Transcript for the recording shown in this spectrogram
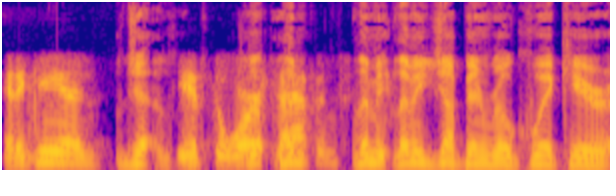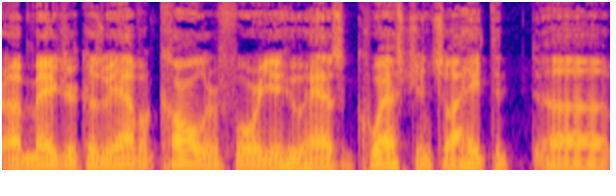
And again, if the worst let, happens, let me let me jump in real quick here, uh, Major, because we have a caller for you who has a question. So I hate to uh,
